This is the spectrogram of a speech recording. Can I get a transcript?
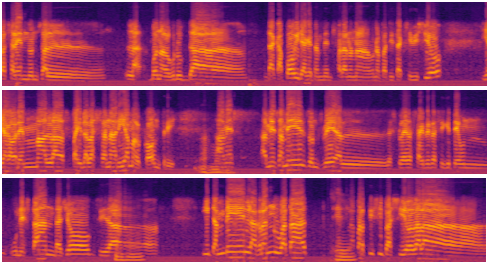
passarem doncs, el, la, bueno, el grup de, de Capoeira, que també ens faran una, una petita exhibició, i acabarem a l'espai de l'escenari amb el country. Ah, A més, a més a més, doncs bé, el- l'Esplai de Sagrera sí que té un, un stand de jocs i de... Mhm. I també la gran novetat Sí. és la participació de la,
